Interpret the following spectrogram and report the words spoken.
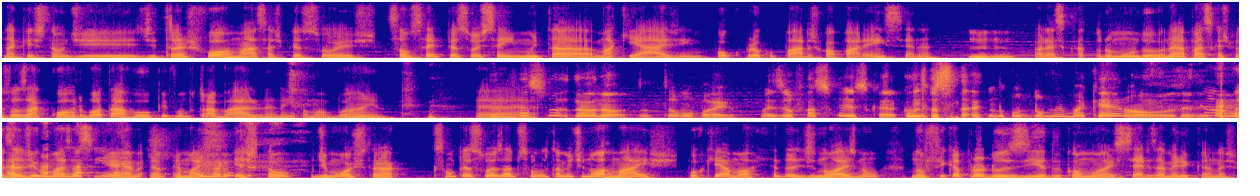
na questão de, de transformar essas pessoas. São sempre pessoas sem muita maquiagem, um pouco preocupadas com a aparência, né? Uhum. Parece que tá todo mundo, né? Parece que as pessoas acordam, botam a roupa e vão pro trabalho, né? Nem tomam banho. É. Eu faço. Não, não, não tomo banho. Mas eu faço isso, cara. Quando eu saio, não, não me maqueio, não, David. Não, mas eu digo mais assim, é, é, é mais uma questão de mostrar que são pessoas absolutamente normais. Porque a maioria de nós não, não fica produzido como as séries americanas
